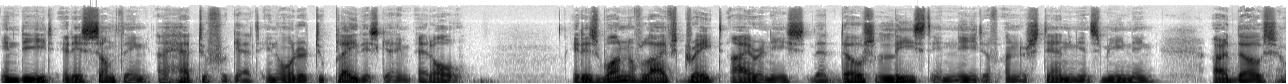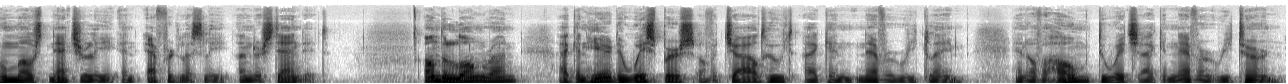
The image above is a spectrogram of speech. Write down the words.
Indeed, it is something I had to forget in order to play this game at all. It is one of life's great ironies that those least in need of understanding its meaning are those who most naturally and effortlessly understand it. On the long run, I can hear the whispers of a childhood I can never reclaim, and of a home to which I can never return.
